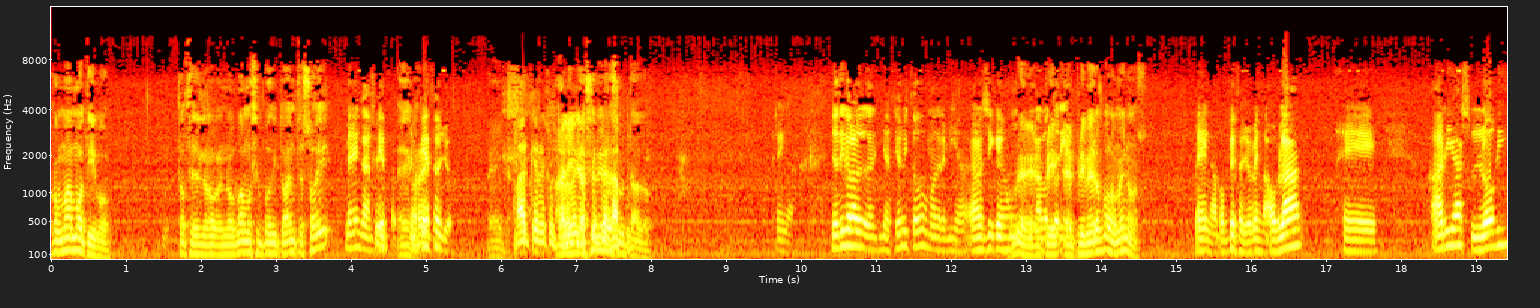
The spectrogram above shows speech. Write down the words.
con más motivo. Entonces no- nos vamos un poquito antes hoy. Venga, Sí, empiezo, empiezo yo. Venga. Marque resultado. venga, Alineación y resultado. Venga. Yo digo la, la alineación y todo, madre mía. Ahora sí que es un- Hombre, una lotería. el primero por lo menos. Venga, pues empiezo yo. Venga, Oblak, eh, Arias, Lodi,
